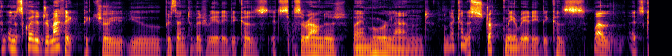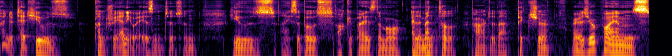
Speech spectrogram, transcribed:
And, and, it's quite a dramatic picture you, you present of it, really, because it's surrounded by moorland. And that kind of struck me, really, because, well, it's kind of Ted Hughes' country anyway, isn't it? And Hughes, I suppose, occupies the more elemental part of that picture. Whereas your poems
